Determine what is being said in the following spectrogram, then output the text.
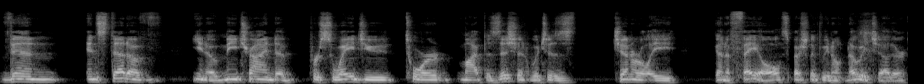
then instead of you know me trying to persuade you toward my position, which is generally going to fail, especially if we don't know each other.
